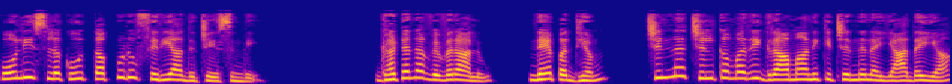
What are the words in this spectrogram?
పోలీసులకు తప్పుడు ఫిర్యాదు చేసింది. ఘటన వివరాలు నేపథ్యం చిన్న చిల్కమర్రి గ్రామానికి చెందిన యాదయ్య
